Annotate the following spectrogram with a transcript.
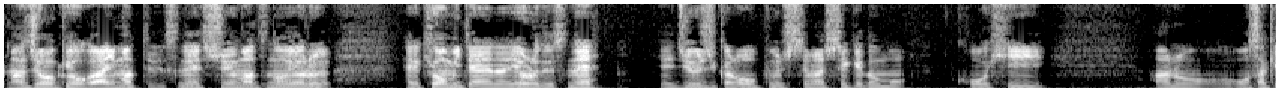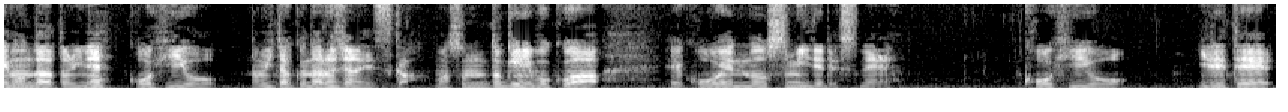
まあ、状況が相まってですね、週末の夜、え今日みたいな夜ですね、え10時からオープンしてましたけども、コーヒー、あの、お酒飲んだ後にね、コーヒーを飲みたくなるじゃないですか。まあ、その時に僕は、え公園の隅でですね、コーヒーを入れて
